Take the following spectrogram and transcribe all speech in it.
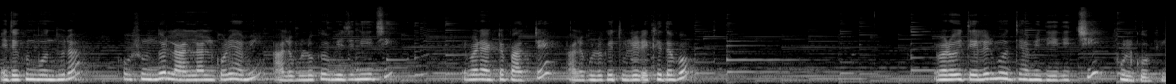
এই দেখুন বন্ধুরা খুব সুন্দর লাল লাল করে আমি আলুগুলোকেও ভেজে নিয়েছি। এবারে একটা পাত্রে আলুগুলোকে তুলে রেখে দেব। এবার ওই তেলের মধ্যে আমি দিয়ে দিচ্ছি ফুলকপি।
